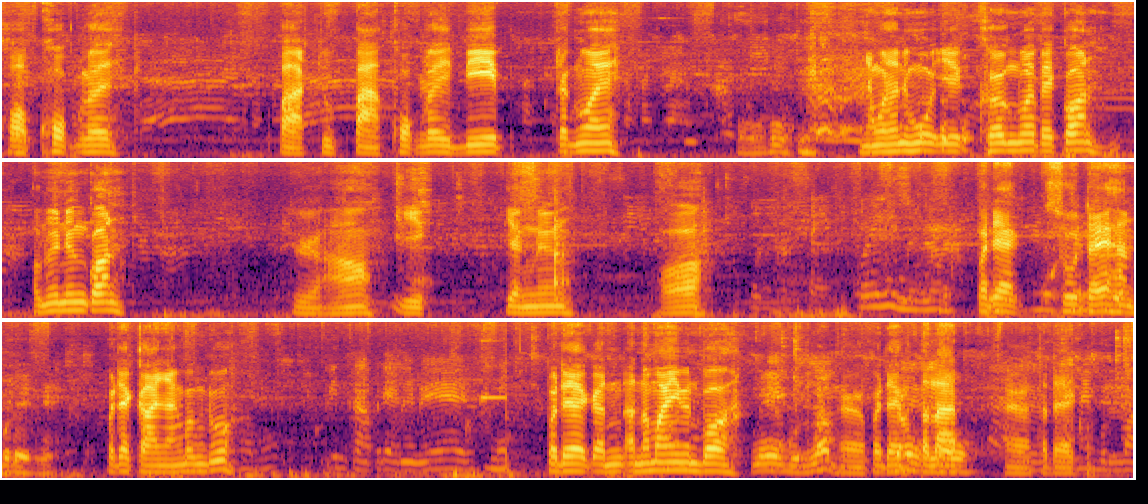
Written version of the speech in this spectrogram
ขอบคกเลย ปาดอยู่ปากคกเลยบีบจักหน่วยยังไม่ทันหูอีกเครื่องหน่วยไปก่อนเอาหน่วยหนึ่งก่อนเออเอาอีกเพียงหนึ่งพอประแดกสูตรใดหันบ่นประแดกกายหยังเบิ่งดู กินกาประเด็นเลยแม่ประแดกอันอนามัยแมันบ่แม่บุญรับเออประแดกตลาดเออประแดกให้บุญล้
